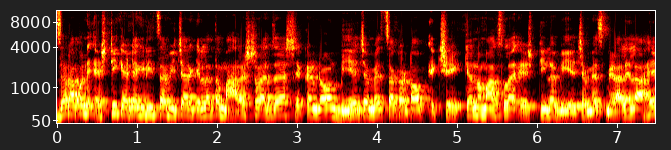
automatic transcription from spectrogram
जर आपण एस टी कॅटेगरीचा विचार केला तर महाराष्ट्र राज्यात second round B H M एसचा कट ऑफ एकशे एक्क्याण्णव मार्क्सला एस टीला बी एच एम एस मिळालेला आहे.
